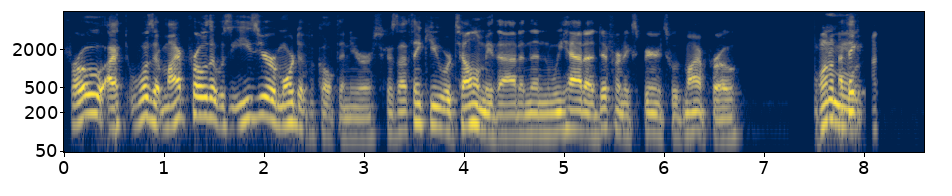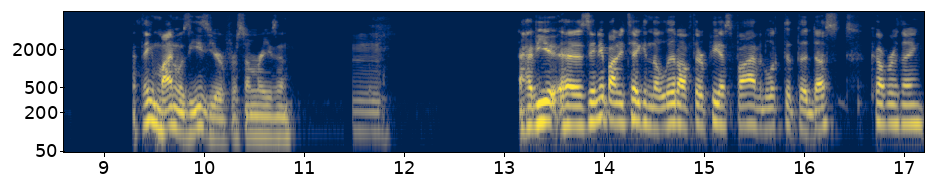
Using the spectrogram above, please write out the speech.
Pro, I, was it my Pro that was easier or more difficult than yours? Because I think you were telling me that, and then we had a different experience with my Pro. one of I them. think- I think mine was easier for some reason. mm, Have you? Has anybody taken the lid off their PS5 and looked at the dust cover thing?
